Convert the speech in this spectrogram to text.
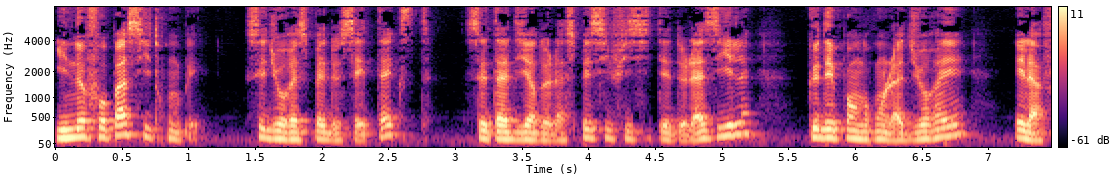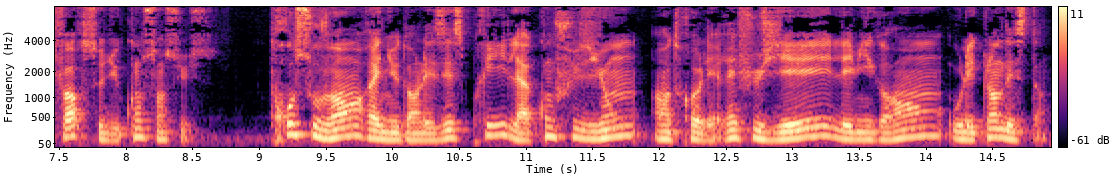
Il ne faut pas s'y tromper. C'est du respect de ces textes, c'est-à-dire de la spécificité de l'asile, que dépendront la durée et la force du consensus. Trop souvent règne dans les esprits la confusion entre les réfugiés, les migrants ou les clandestins,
